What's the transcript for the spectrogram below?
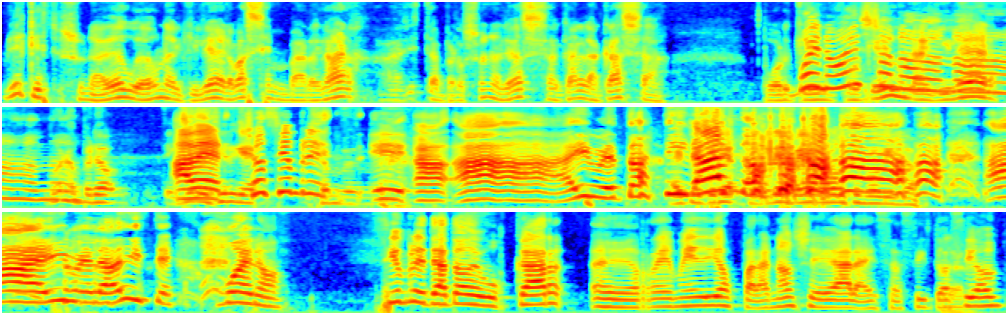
mira que esto es una deuda de un alquiler, ¿vas a embargar a esta persona? ¿Le vas a sacar la casa? Porque, bueno, eso no, no, Bueno, pero a ver, yo siempre. Eh, ah, ah, ahí me estás tirando. ahí me la diste. Bueno, siempre trato de buscar eh, remedios para no llegar a esa situación.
